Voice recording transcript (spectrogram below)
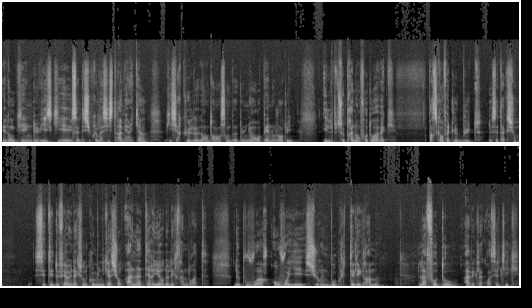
Et donc, y a une devise qui est celle des suprémacistes américains qui circulent dans, l'ensemble de l'Union européenne aujourd'hui. Ils se prennent en photo avec. Parce qu'en fait, le but de cette action, c'était de faire une action de communication à l'intérieur de l'extrême droite, de pouvoir envoyer sur une boucle Telegram la photo avec la croix celtique,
